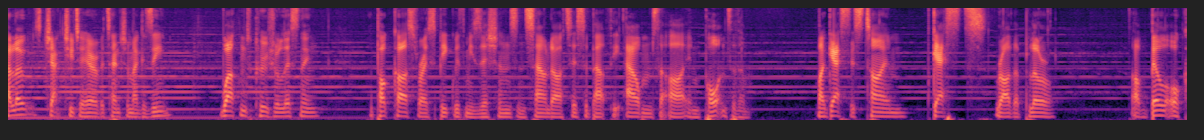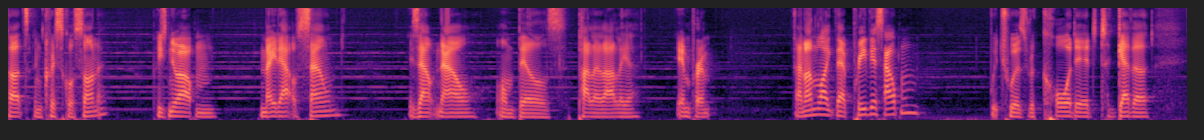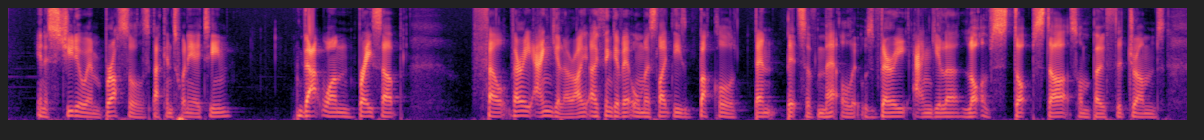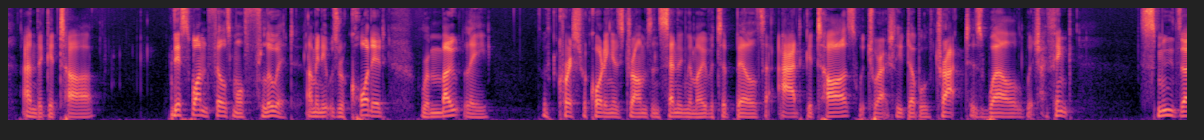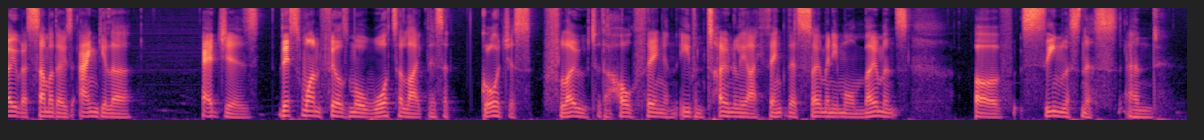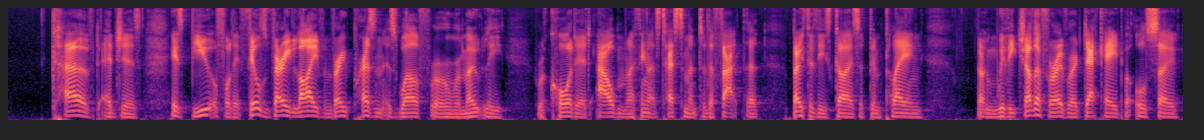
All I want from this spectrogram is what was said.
Hello, it's Jack Chuter here of Attention Magazine. Welcome to Crucial Listening, a podcast where I speak with musicians and sound artists about the albums that are important to them. My guests this time, guests rather plural, are Bill Orcutt and Chris Corsano, whose new album, Made Out of Sound, is out now on Bill's Palilalia imprint. And unlike their previous album, which was recorded together in a studio in Brussels back in 2018. That one, Brace Up, felt very angular. I, I think of it almost like these buckled, bent bits of metal. It was very angular, lot of stop starts on both the drums and the guitar. This one feels more fluid. I mean, it was recorded remotely with Chris recording his drums and sending them over to Bill to add guitars, which were actually double tracked as well, which I think smooths over some of those angular edges. This one feels more water like. There's a gorgeous flow to the whole thing, and even tonally, I think there's so many more moments of seamlessness and curved edges. It's beautiful. It feels very live and very present as well for a remotely recorded album. And I think that's testament to the fact that both of these guys have been playing with each other for over a decade, but also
